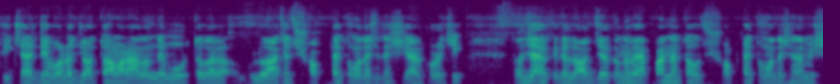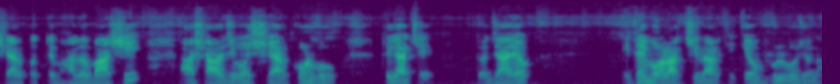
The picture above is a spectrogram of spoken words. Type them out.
টিচার ডে বলো, যত আমার আনন্দের মুহূর্তগুলো আছে সবটাই তোমাদের সাথে শেয়ার করেছি। তো যাই হোক লজ্জার কোনো ব্যাপার না, তো সবটাই তোমাদের সাথে আমি শেয়ার করতে ভালোবাসি আর সারা জীবন শেয়ার করব। ঠিক আছে? তো যাই হোক, এটাই বলার ছিল আর কি, কেউ ভুল বোঝো না।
